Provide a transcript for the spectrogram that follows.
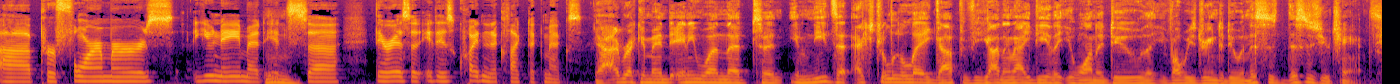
uh, performers, you name it. Mm. It's uh, there is a, it is quite an eclectic mix. Yeah, I recommend anyone that uh, you know needs that extra little leg up. If you got an idea that you want to do that you've always dreamed to do, and this is this is your chance.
